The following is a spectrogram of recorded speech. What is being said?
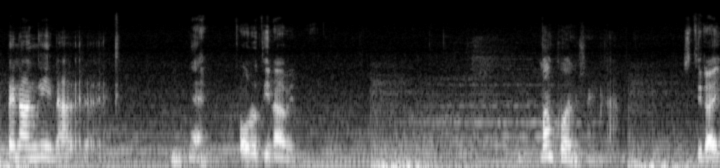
අපේ නංගි හිනා වෙන නෑ. කවුරු තිනාවෙන් මං කෝල ෆෙන්ඩා ස්තිරයි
